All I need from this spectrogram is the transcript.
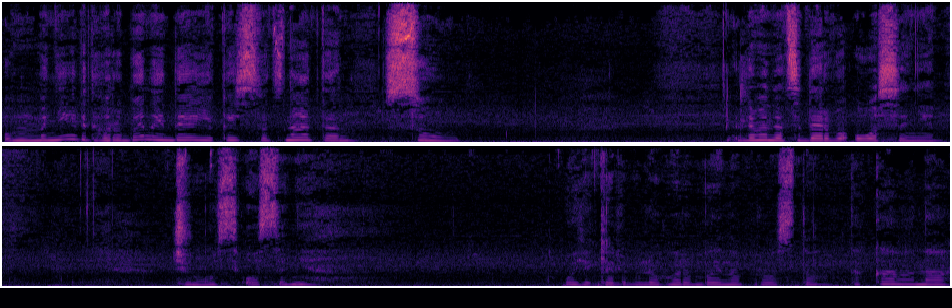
о, мені від горобини йде якийсь, от знаєте, сум. Для мене це дерево осені. Чомусь осені. Ой, як я люблю горобину просто. Така вона.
